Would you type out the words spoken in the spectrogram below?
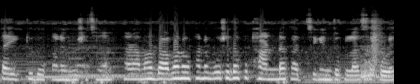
তাই একটু দোকানে বসেছিলাম। আর আমার বাবান ওখানে বসে দেখো ঠান্ডা খাচ্ছে কিন্তু ক্লাসে করে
